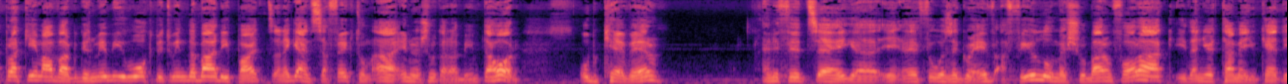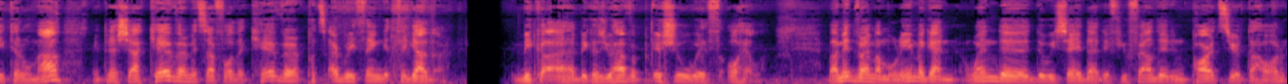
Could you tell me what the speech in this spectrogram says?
prakim avar, because maybe you walked between the body parts, and again, safektum ah in Reshut Arabim, tahor. Ubkever, and if it's a uh, if it was a grave, afilu meshubar forak, then you're tame. You can't eat teruma. Mipnesha kever mitzarfo. The kever puts everything together, because uh, because you have an issue with ohel. Again, when the, do we say that if you found it in parts, you're tahor?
